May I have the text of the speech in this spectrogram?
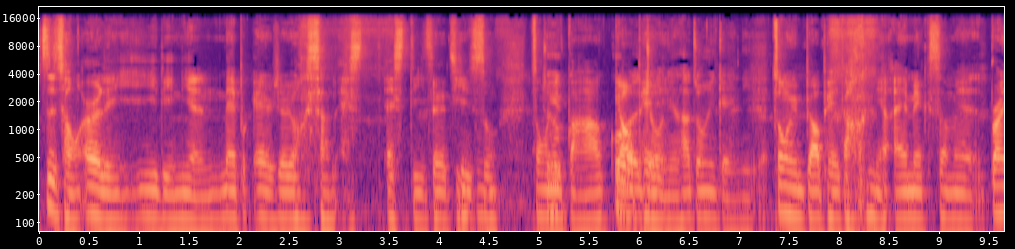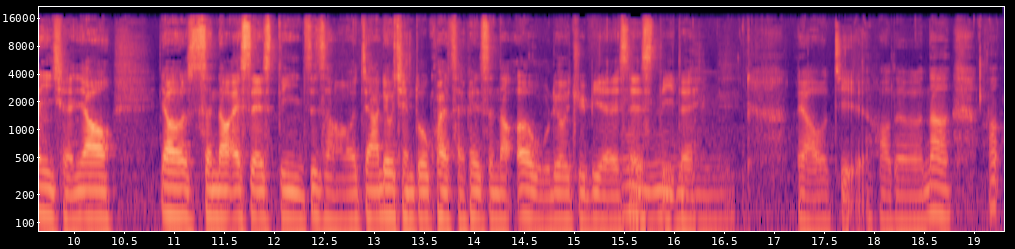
自从二零一零年 MacBook Air 就用上了 S SD 这个技术，终于把它标配了九年，他终于给你了。终于标配到你 iMac 上面，不然以前要要升到 SSD，你至少要加六千多块才可以升到二五六 GB 的 SSD、对，了解，好的，那，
